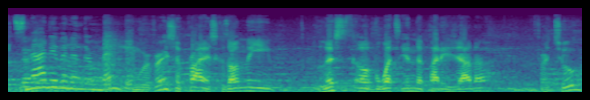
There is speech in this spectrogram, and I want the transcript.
It's not even in their menu. And we're very surprised because on the list of what's in the parrillada for two,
